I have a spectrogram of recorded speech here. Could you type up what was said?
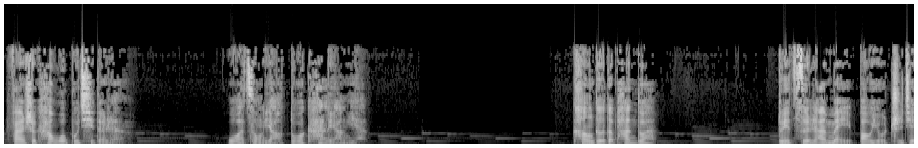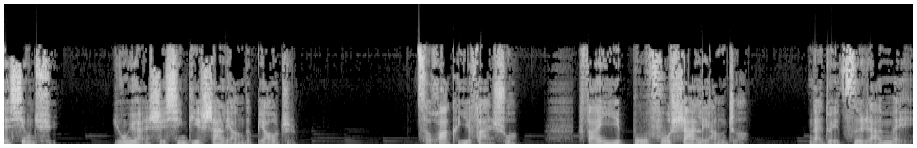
凡是看我不起的人，我总要多看两眼。康德的判断。对自然美抱有直接兴趣，永远是心地善良的标志。此话可以反说：凡以不负善良者，乃对自然美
